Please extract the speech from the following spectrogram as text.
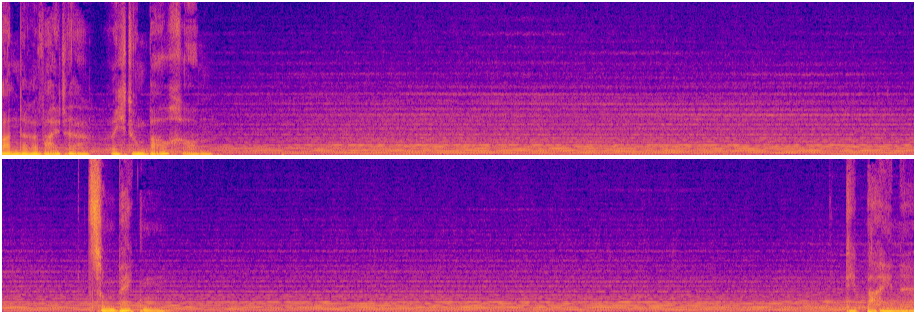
Wandere weiter Richtung Bauchraum. Zum Becken. Die Beine.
